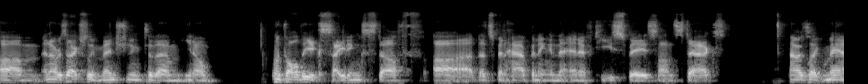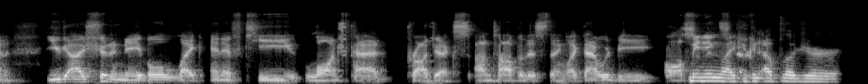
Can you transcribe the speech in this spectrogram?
Um, and I was actually mentioning to them, you know, with all the exciting stuff uh, that's been happening in the NFT space on Stacks, I was like, man, you guys should enable like NFT launchpad projects on top of this thing. Like that would be awesome. Meaning, like you can upload your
